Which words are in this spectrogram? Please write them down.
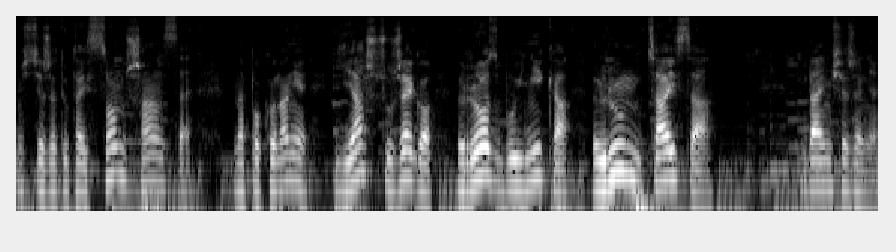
Myślicie, że tutaj są szanse na pokonanie jaszczurzego rozbójnika Rumcajsa? Wydaje mi się, że nie.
